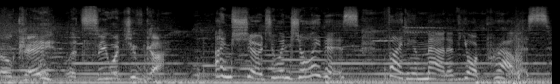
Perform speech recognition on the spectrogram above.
Okay, let's see what you've got. I'm sure to enjoy this, fighting a man of your prowess.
